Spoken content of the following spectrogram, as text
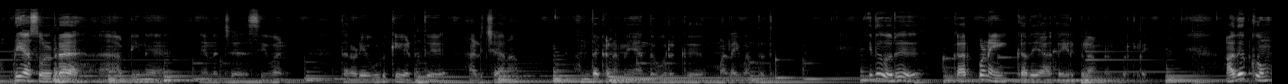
அப்படியா சொல்கிற அப்படின்னு நினைச்ச சிவன் தன்னுடைய உடுக்கை எடுத்து அடிச்சாராம். அந்த கிழமை அந்த ஊருக்கு மழை வந்தது. இது ஒரு கற்பனை கதையாக இருக்கலாம் நண்பர்களே. அதுக்கும்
